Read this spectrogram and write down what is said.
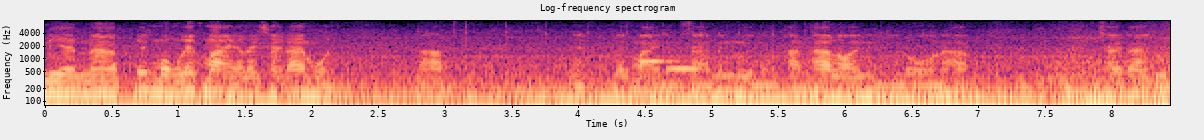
เนียนๆนะครับ เลขมงเลขไมล์อะไรใช้ได้หมดนะครับเนี่ยเลขไมล์หนึ่งแสนหนึ่งหมื่นหนึ่งพันห้าร้อยหนึ่งกิโลนะครับ ใช้ได้ทุก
